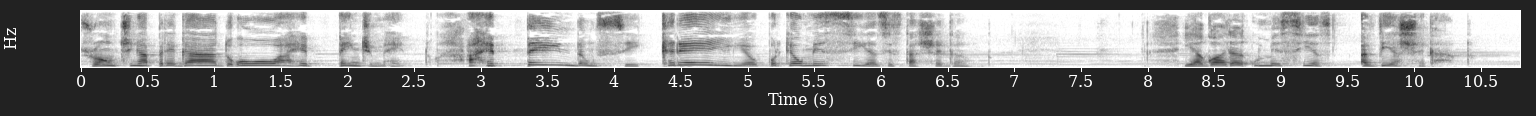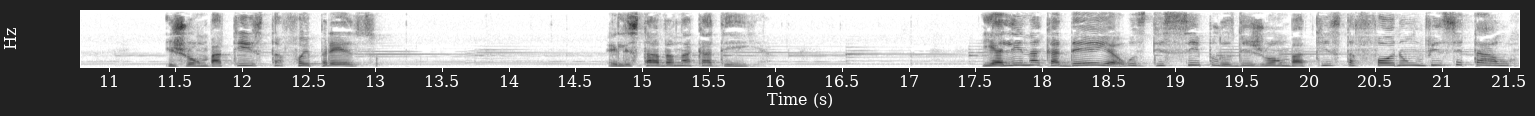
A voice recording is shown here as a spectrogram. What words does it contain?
João tinha pregado o arrependimento. Arrependam-se, creiam, porque o Messias está chegando. E agora o Messias havia chegado. E João Batista foi preso. Ele estava na cadeia. E ali na cadeia, os discípulos de João Batista foram visitá-lo.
